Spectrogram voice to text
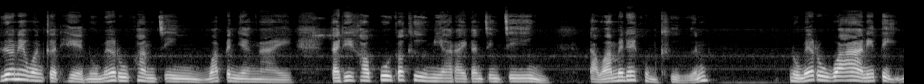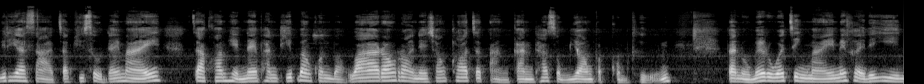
เรื่องในวันเกิดเหตุหนูไม่รู้ความจริงว่าเป็นยังไง แต่ที่เขาพูดก็คือมีอะไรกันจริง ๆ แต่ว่าไม่ได้ข่มขืน หนูไม่รู้ว่านิติวิทยาศาสตร์จะพิสูจน์ได้ไหม จากความเห็นในพันทิปบางคนบอกว่าร่องรอยในช่องคลอดจะต่างกัน ถ้าสมยอมกับข่มขืน แต่หนูไม่รู้ว่าจริงไหมไม่เคยได้ยิน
